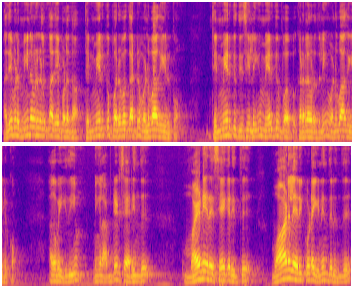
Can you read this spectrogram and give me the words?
அதே போல் மீனவர்களுக்கும் அதே போல் தான். தென்மேற்கு பருவக்காற்று வலுவாக இருக்கும். தென்மேற்கு திசையிலையும் மேற்கு ப- கடலோரத்துலேயும் வலுவாக இருக்கும். ஆகவே இதையும் நீங்கள் அப்டேட்ஸை அறிந்து மழைநீரை சேகரித்து வானிலை அறிக்கூட இணைந்திருந்து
